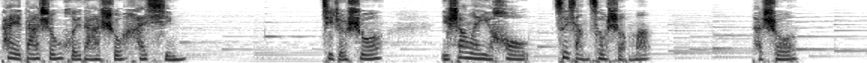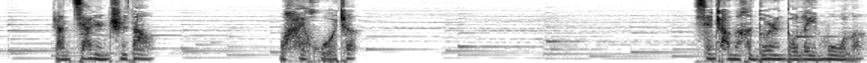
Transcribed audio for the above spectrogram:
他也大声回答说：“还行。”记者说：“你上来以后最想做什么？”他说：“让家人知道我还活着。”现场的很多人都泪目了。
